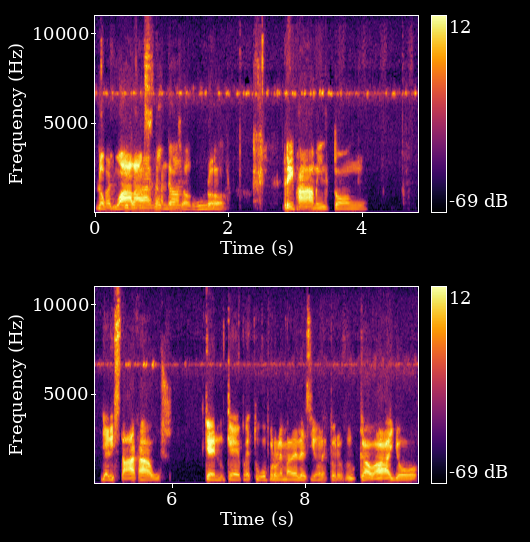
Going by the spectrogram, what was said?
los Wallace, Rip están demasiado Hamilton. duros. Rip Hamilton, Jerry Stackhouse, que, que pues tuvo problemas de lesiones, pero fue un caballo.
